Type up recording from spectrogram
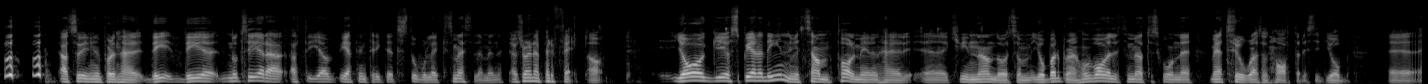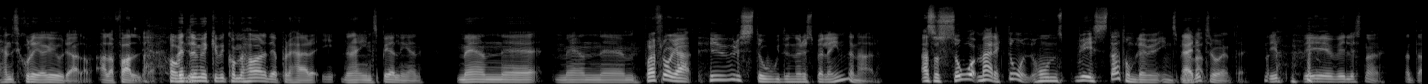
alltså inne på den här... Det, det, notera att jag vet inte riktigt storleksmässigt men Jag tror den är perfekt. Ja. Jag spelade in mitt samtal med den här eh, kvinnan då som jobbade på den här. Hon var väldigt tillmötesgående, men jag tror att hon hatade sitt jobb. Eh, hennes kollega gjorde i alla, alla fall det. Jag vet inte hur mycket vi kommer höra det på det här, i- den här inspelningen. Men, eh, men eh, Får jag fråga, hur stod det när du spelade in den här? Alltså så, märkte hon? Hon visste att hon blev nej inspelad? det tror jag inte. Vi, vi, vi lyssnar. Vänta.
